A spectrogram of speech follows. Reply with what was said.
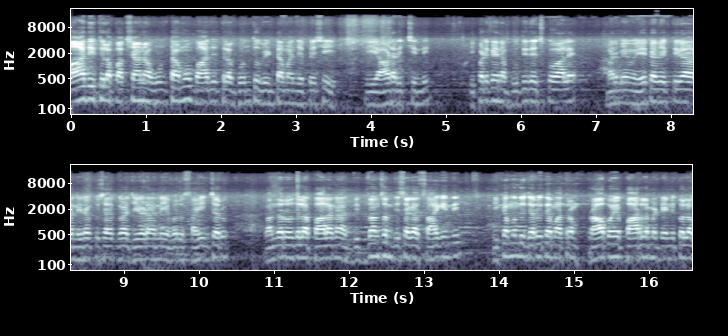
బాధితుల పక్షాన ఉంటాము బాధితుల గొంతు వింటామని చెప్పేసి ఈ ఆర్డర్ ఇచ్చింది. ఇప్పటికైనా బుద్ధి తెచ్చుకోవాలి. మరి మేము ఏక వ్యక్తిగా చేయడాన్ని ఎవరు సహించరు. వంద రోజుల పాలన విధ్వంసం దిశగా సాగింది. ఇక ముందు జరిగితే మాత్రం రాబోయే పార్లమెంట్ ఎన్నికల్లో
